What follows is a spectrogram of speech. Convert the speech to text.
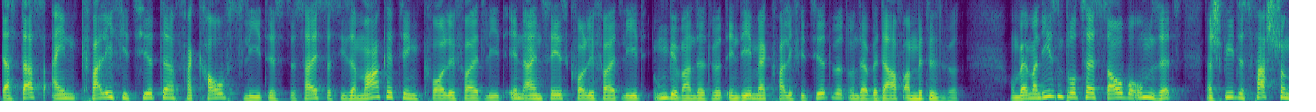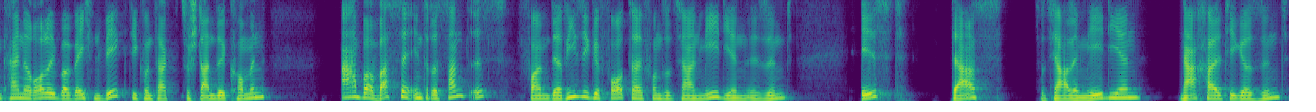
dass das ein qualifizierter Verkaufslead ist. Das heißt, dass dieser Marketing Qualified Lead in ein Sales Qualified Lead umgewandelt wird, indem er qualifiziert wird und der Bedarf ermittelt wird. Und wenn man diesen Prozess sauber umsetzt, dann spielt es fast schon keine Rolle, über welchen Weg die Kontakte zustande kommen. Aber was sehr interessant ist, vor allem der riesige Vorteil von sozialen Medien sind, ist, dass soziale Medien nachhaltiger sind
